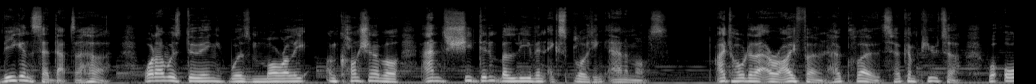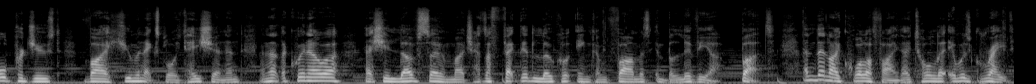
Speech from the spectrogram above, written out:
Vegan said that to her. What I was doing was morally unconscionable, and she didn't believe in exploiting animals. I told her that her iPhone, her clothes, her computer were all produced via human exploitation and, and that the quinoa that she loves so much has affected local income farmers in Bolivia. But, and then I qualified, I told her it was great,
